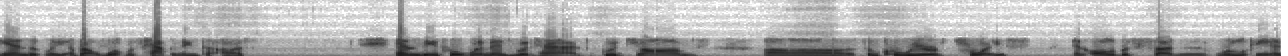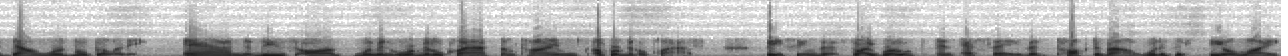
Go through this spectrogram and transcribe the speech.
candidly about what was happening to us. And these were women who had had good jobs, uh, some career choice, and all of a sudden we're looking at downward mobility. And these are women who are middle class, sometimes upper middle class facing this. So I wrote an essay that talked about what does it feel like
